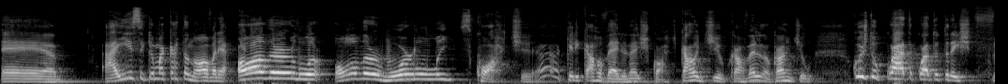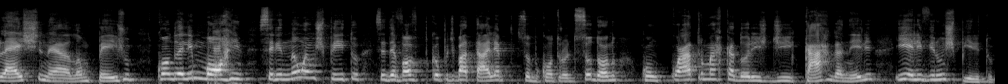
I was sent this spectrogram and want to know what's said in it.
É, Aí esse aqui é uma carta nova, né? Other, Otherworldly Escort. É aquele carro velho, né? Escort. Carro antigo. Carro velho não, carro antigo. Custo 443 Flash, né? Lampejo. Quando ele morre, se ele não é um espírito, você devolve pro campo de batalha, sob o controle do seu dono, com quatro marcadores de carga nele, e ele vira um espírito.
